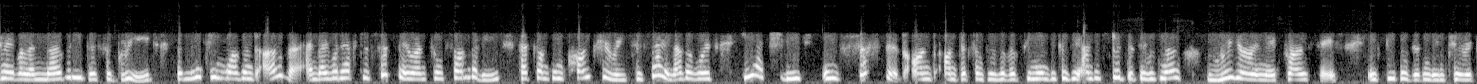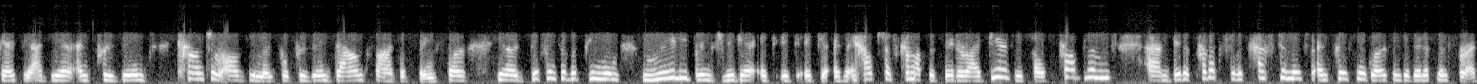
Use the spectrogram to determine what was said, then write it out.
table and nobody disagreed, the meeting wasn't over and they would have to sit there until somebody had something contrary to say. In other words, he actually insisted on, on differences of opinion because he understood that there was no rigor in their process if people didn't interrogate the idea and present counter arguments or present downsides of things. So, you know, difference of opinion really brings rigor. It, it, it, it helps us come up with better ideas and solve problems, um, better products for the customers, and personal growth and development for us.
